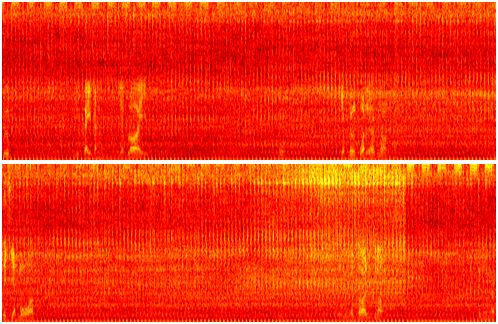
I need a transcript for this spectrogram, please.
ปึ๊บอยู่ไกลกัน ร้อยเหยียบเครื่องขวดเลยครับพี่น้อง ได้เขียนหมูครับเดี๋ยวดูกันต่อพี่น้องตัวนึงครับ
